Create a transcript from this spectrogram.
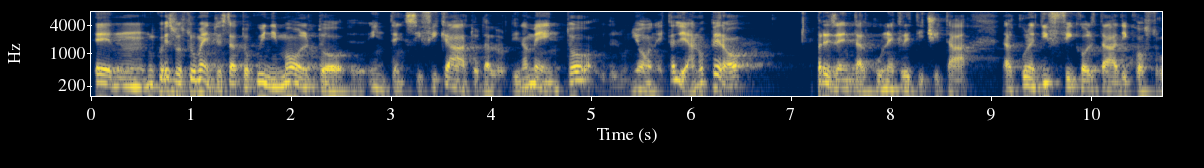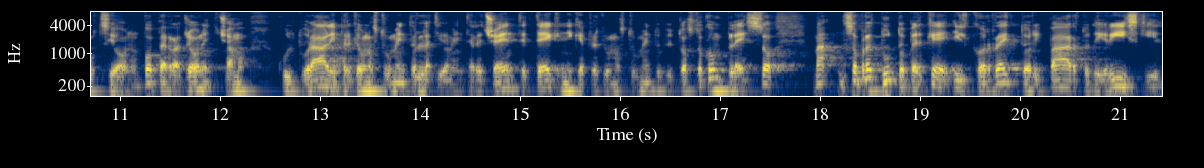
E, ehm, questo strumento è stato quindi molto eh, intensificato dall'ordinamento dell'Unione italiano, però presenta alcune criticità, alcune difficoltà di costruzione, un po' per ragioni diciamo culturali perché è uno strumento relativamente recente, tecniche perché è uno strumento piuttosto complesso, ma soprattutto perché il corretto riparto dei rischi,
